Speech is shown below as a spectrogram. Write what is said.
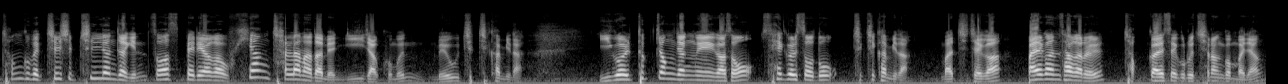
1977년작인 서스페리아가 휘황찬란하다면 이 작품은 매우 칙칙합니다. 이걸 특정 장면에 가서 색을 써도 칙칙합니다. 마치 제가 빨간 사과를 젓갈색으로 칠한 것 마냥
